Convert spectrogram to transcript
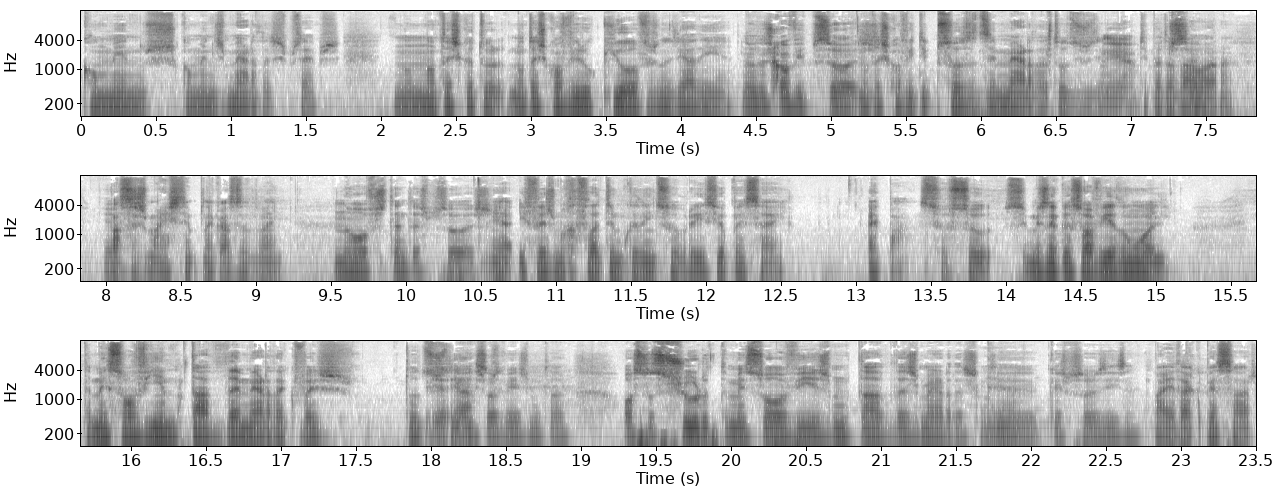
com, menos, com menos merdas, percebes? Não, não, tens que, não tens que ouvir o que ouves no dia a dia. Não tens que ouvir pessoas. Não tens que ouvir tipo, pessoas a dizer merda todos os dias, Yeah, tipo a toda a hora. Yeah. Passas mais tempo na casa de banho. Não ouves tantas pessoas. Yeah, e fez-me refletir um bocadinho sobre isso e eu pensei, epá, se eu sou. Se, imagina que eu só via de um olho, também só via metade da merda que vejo todos os Yeah, yeah, dias. só ouvias metade. Ou se choro, também só ouvias metade das merdas que, Yeah. que as pessoas dizem. Pá, e dá que pensar.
